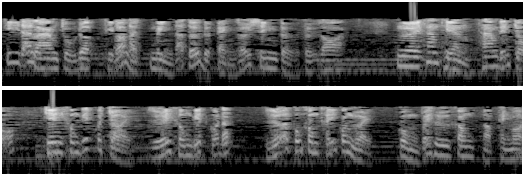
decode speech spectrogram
Khi đã làm chủ được thì đó là mình đã tới được cảnh giới sinh tử tự do. Người tham thiền tham đến chỗ, trên không biết có trời, dưới không biết có đất, giữa cũng không thấy có người, cùng với hư không hợp thành một.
